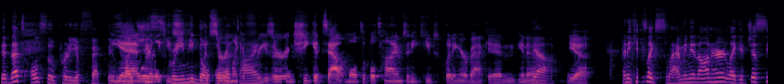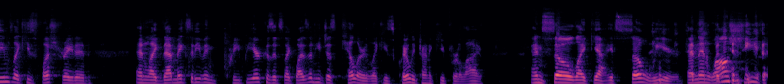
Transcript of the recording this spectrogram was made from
that that's also pretty effective. Yeah, like, where she's like he's, he screaming the puts her in like time. a freezer and she gets out multiple times and he keeps putting her back in. You know? Yeah. Yeah. and he keeps like slamming it on her like it just seems like he's frustrated and like that makes it even creepier because it's like why doesn't he just kill her like he's clearly trying to keep her alive And so, like, yeah, it's so weird. And then while then she, they, cut,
